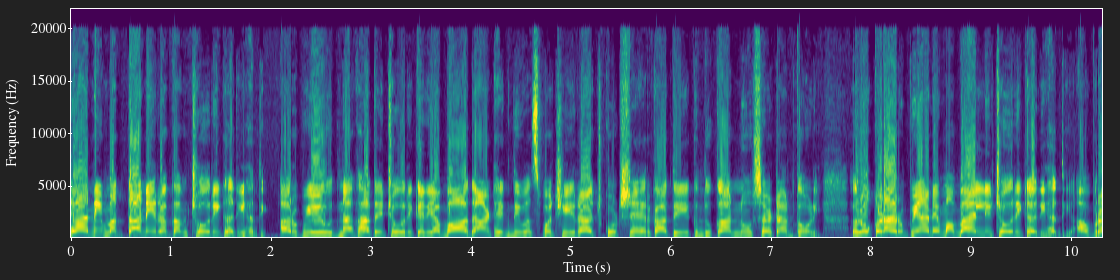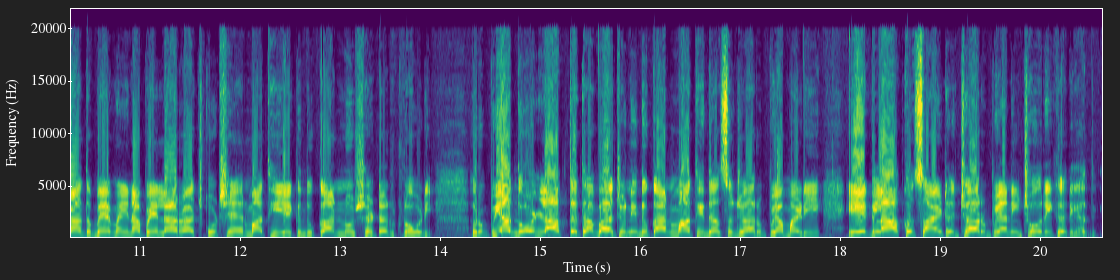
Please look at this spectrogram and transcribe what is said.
હજારની મત્તાની રકમ ચોરી કરી હતી. આરોપીઓએ ઉધના ખાતે ચોરી કર્યા બાદ આઠેક દિવસ પછી રાજકોટ શહેર ખાતે એક દુકાનનું શટર તોડી રોકડા રૂપિયા અને મોબાઈલની ચોરી કરી હતી. આ ઉપરાંત બે મહિના પહેલા રાજકોટ શહેરમાંથી એક દુકાનનું શટર તોડી રૂપિયા દોઢ લાખ તથા બાજુની દુકાનમાંથી દસ હજાર રૂપિયા મળી એક લાખ સાઠ હજાર રૂપિયાની ચોરી કરી હતી.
